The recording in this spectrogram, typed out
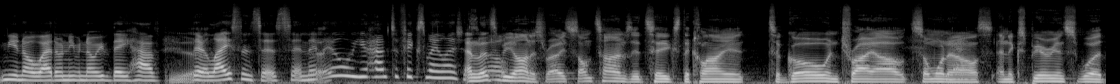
you know, I don't even know if they have Yeah. their licenses, and they're "Oh, you have to fix my lashes." And let's Well, be honest, right? Sometimes it takes the client to go and try out someone Yeah. else and experience what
